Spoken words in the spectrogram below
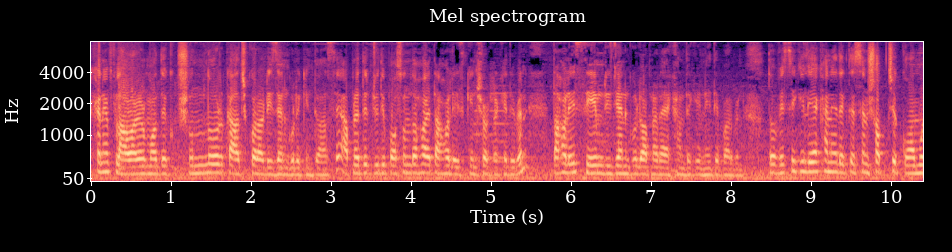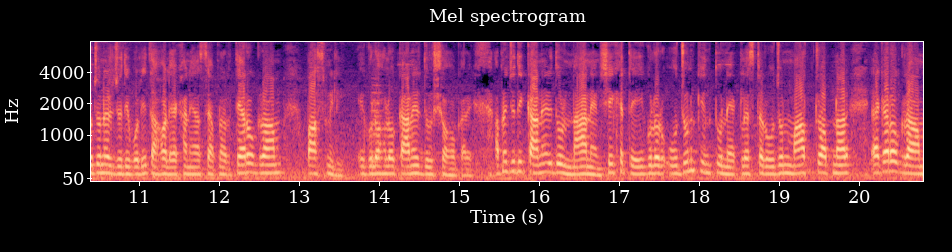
এখানে ফ্লাওয়ারের মধ্যে খুব সুন্দর কাজ করা ডিজাইনগুলো কিন্তু আছে। আপনাদের যদি পছন্দ হয় তাহলে স্ক্রিনশট রেখে দেবেন। তাহলে সেম ডিজাইনগুলো আপনারা এখান থেকে নিতে পারবেন। তো বেসিক্যালি এখানে দেখতেছেন সবচেয়ে কম ওজনের যদি বলি, তাহলে এখানে আছে আপনার তেরো গ্রাম পাঁচ মিলি। এগুলো হলো কানের দুল সহকারে। আপনি যদি কানের দুল না নেন, সেক্ষেত্রে এগুলোর ওজন কিন্তু নেকলেসটার ওজন মাত্র আপনার এগারো গ্রাম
